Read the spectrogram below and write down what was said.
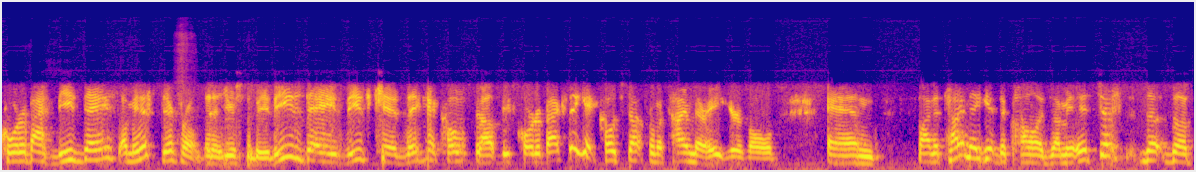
quarterback these days, I mean, it's different than it used to be. These days, these kids, they get coached up, these quarterbacks, they get coached up from the time they're eight years old. And by the time they get to college, I mean, it's just the, the,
